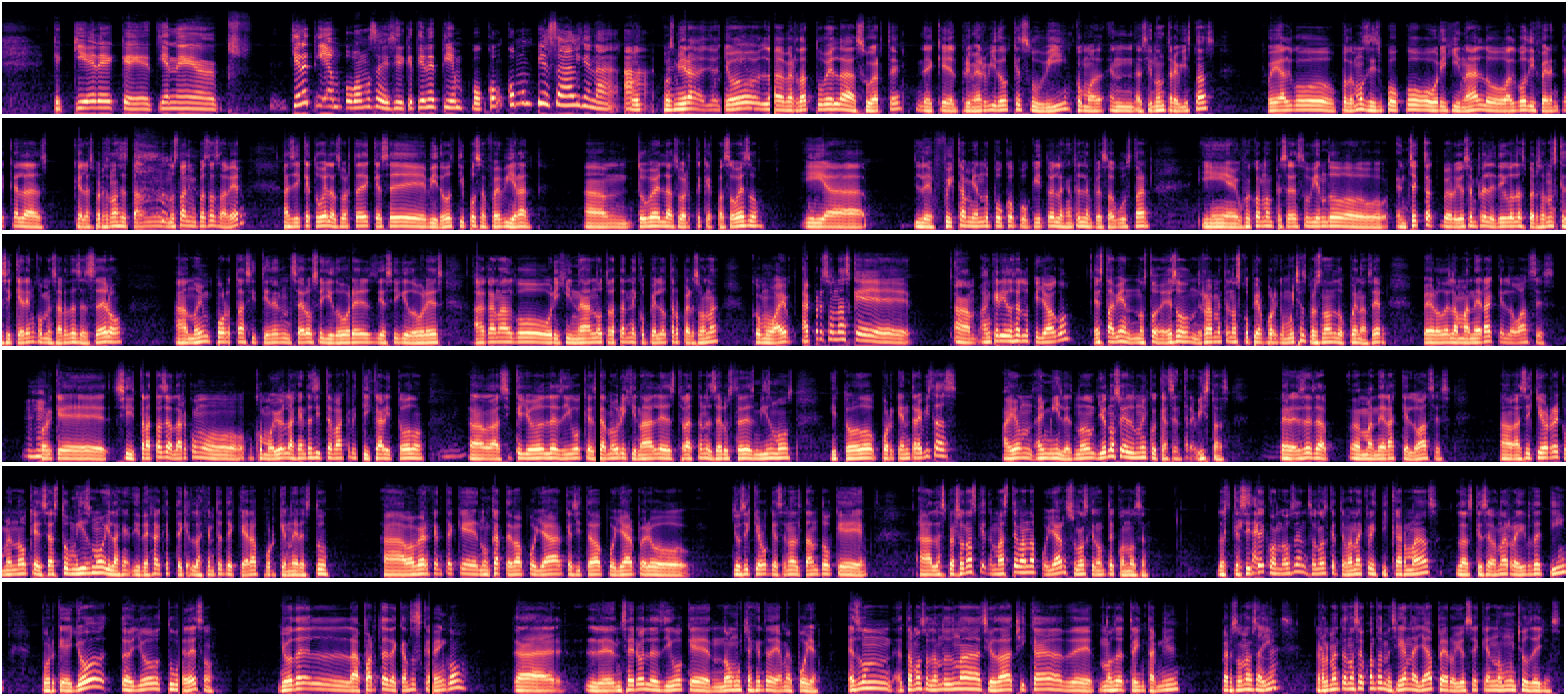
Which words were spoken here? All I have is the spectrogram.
que quiere, que tiene, pues, tiene tiempo, vamos a decir, que tiene tiempo. ¿Cómo, cómo empieza alguien a...? a- Pues, pues mira, yo, yo la verdad tuve la suerte de que el primer video que subí, como en- haciendo entrevistas, fue algo, podemos decir, poco original o algo diferente que las, que las personas están, no están impuestas a ver. Así que tuve la suerte de que ese video tipo se fue viral. Am, tuve la suerte que pasó eso. Y ah, le fui cambiando poco a poquito y la gente le empezó a gustar. Y fue cuando empecé subiendo en TikTok, pero yo siempre les digo a las personas que si quieren comenzar desde cero, Ah, no importa si tienen cero seguidores, 10 seguidores, hagan algo original, no traten de copiarle a otra persona. Como hay, hay personas que han querido hacer lo que yo hago, está bien, no estoy- eso realmente no es copiar porque muchas personas lo pueden hacer, pero de la manera que lo haces. Porque si tratas de hablar como, como yo, la gente sí te va a criticar y todo. Ah, así que yo les digo que sean originales, traten de ser ustedes mismos y todo, porque entrevistas hay, un- hay miles. No, yo no soy el único que hace entrevistas, pero esa es la manera que lo haces. Ah, así que yo recomiendo que seas tú mismo y, la, gen- y deja que te- la gente te quiera por quién eres tú. Ah, va a haber gente que nunca te va a apoyar, que sí te va a apoyar, pero yo sí quiero que estén al tanto que las personas que más te van a apoyar son las que no te conocen. Las que sí te Exacto. conocen son las que te van a criticar más, las que se van a reír de ti, porque yo, yo tuve de eso. Yo de la parte de Kansas que vengo, le- en serio les digo que no mucha gente de allá me apoya. Es un, estamos hablando de una ciudad chica de, no sé, 30 mil personas ahí. Realmente no sé cuántas me siguen allá, pero yo sé que no muchos de ellos.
